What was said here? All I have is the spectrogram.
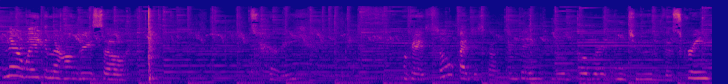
And they're awake and they're hungry, so let's hurry. Okay, so I just got everything moved over into the screen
